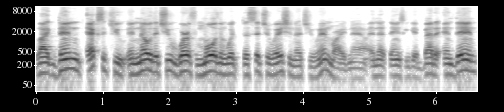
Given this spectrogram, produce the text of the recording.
like then execute and know that you're worth more than what the situation that you're in right now and that things can get better. And then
